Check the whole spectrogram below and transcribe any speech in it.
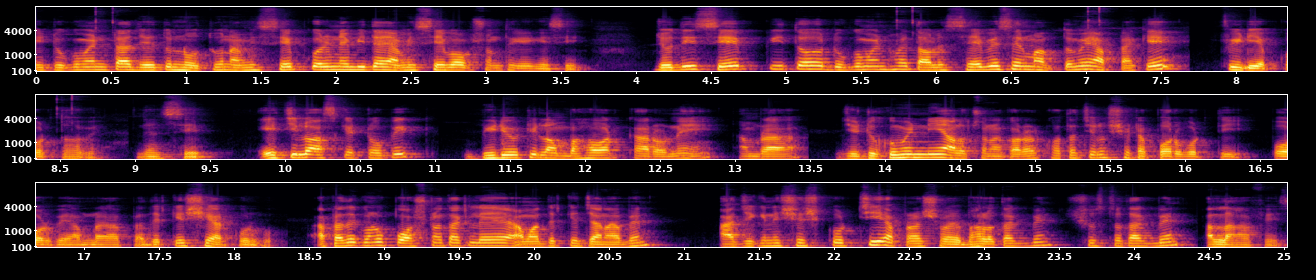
এই ডকুমেন্টটা যেহেতু নতুন, আমি সেভ করি না বিদায়, আমি সেভ অপশন থেকে গেছি। যদি সেভকৃত ডকুমেন্ট হয়, তাহলে সেভ এসের মাধ্যমে আপনাকে পিডিএফ করতে হবে। দেন সেভ এই ছিল আজকের টপিক ভিডিওটি লম্বা হওয়ার কারণে আমরা যে ডকুমেন্ট নিয়ে আলোচনা করার কথা ছিল, সেটা পরবর্তী পর্বে আমরা আপনাদেরকে শেয়ার করব। আপনাদের কোনো প্রশ্ন থাকলে আমাদেরকে জানাবেন। আজ এখানে শেষ করছি। আপনারা সবাই ভালো থাকবেন, সুস্থ থাকবেন। আল্লাহ হাফেজ।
